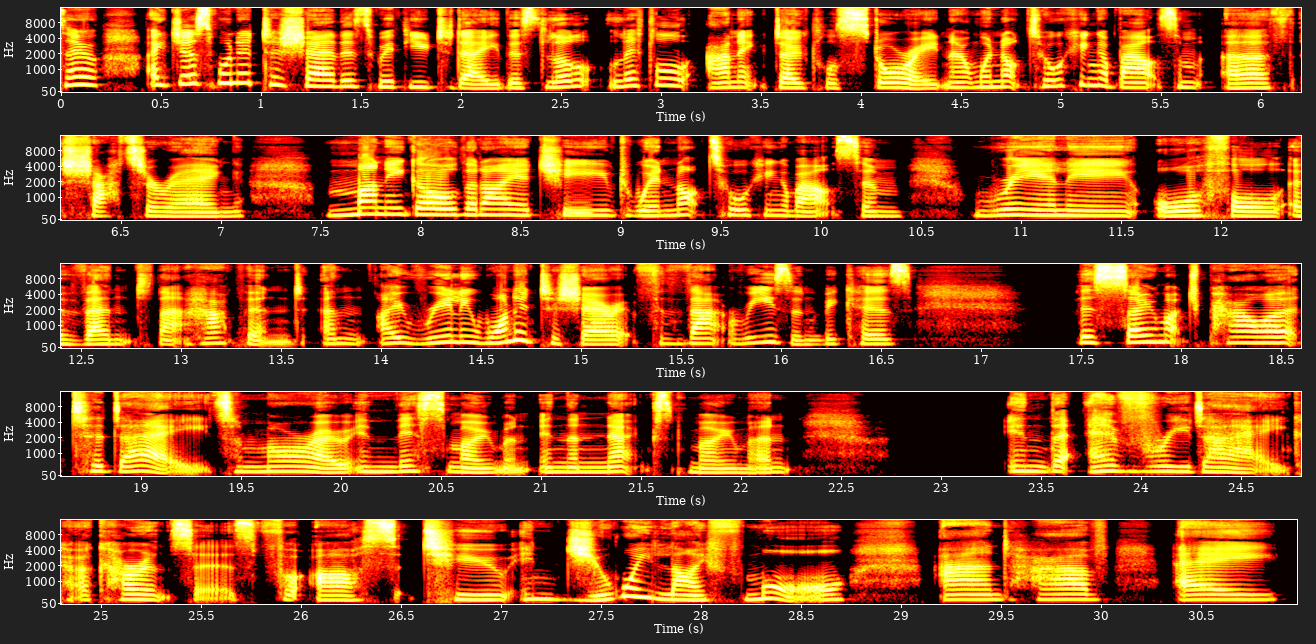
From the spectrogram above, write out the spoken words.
So, I just wanted to share this with you today this little, little anecdotal story. Now, we're not talking about some earth shattering money goal that I achieved. We're not talking about some really awful event that happened. And I really wanted to share it for that reason because there's so much power today, tomorrow, in this moment, in the next moment in the everyday occurrences for us to enjoy life more and have a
